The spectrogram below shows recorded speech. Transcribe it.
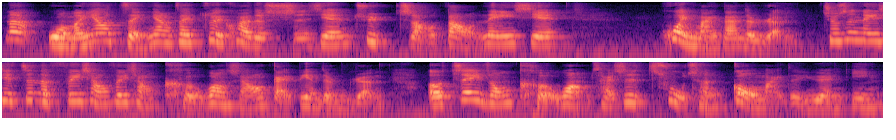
那我们要怎样在最快的时间去找到那一些会买单的人？就是那些真的非常非常渴望想要改变的人，而这种渴望才是促成购买的原因。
